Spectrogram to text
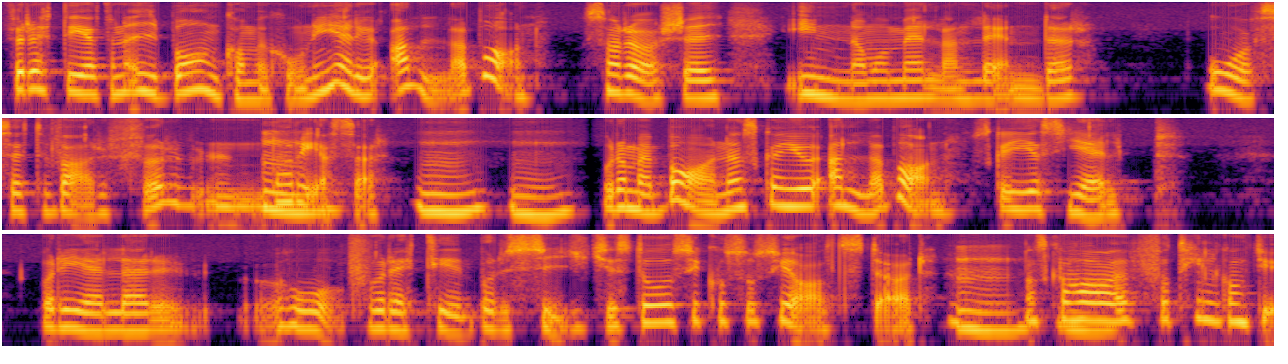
För rättigheterna i barnkonventionen gäller ju alla barn som rör sig inom och mellan länder. Oavsett varför de Mm. reser. Mm. Mm. Och de här barnen ska ju, alla barn, ska ges hjälp vad det gäller få rätt till både psykiskt och psykosocialt stöd. Mm. Man ska ha, få tillgång till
